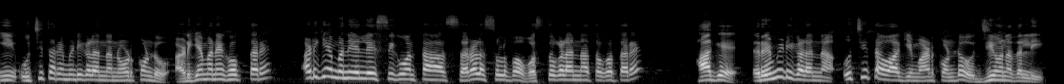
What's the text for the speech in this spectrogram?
ಈ ಉಚಿತ ರೆಮಿಡಿಗಳನ್ನು ನೋಡಿಕೊಂಡು ಅಡುಗೆ ಮನೆಗೆ ಹೋಗ್ತಾರೆ. ಅಡುಗೆ ಮನೆಯಲ್ಲೇ ಸಿಗುವಂತಹ ಸರಳ ಸುಲಭ ವಸ್ತುಗಳನ್ನು ತಗೋತಾರೆ. ಹಾಗೆ ರೆಮಿಡಿಗಳನ್ನು ಉಚಿತವಾಗಿ ಮಾಡಿಕೊಂಡು ಜೀವನದಲ್ಲಿ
